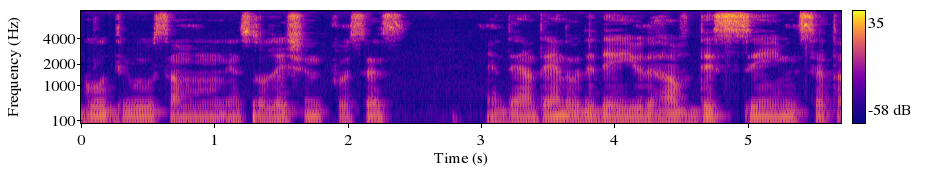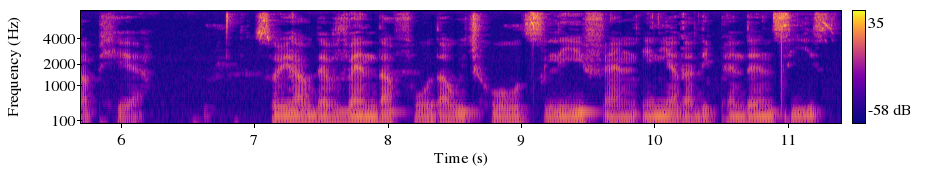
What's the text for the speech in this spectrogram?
go through some installation process. And then at the end of the day you'd have this same setup here. So you have the vendor folder which holds leaf and any other dependencies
